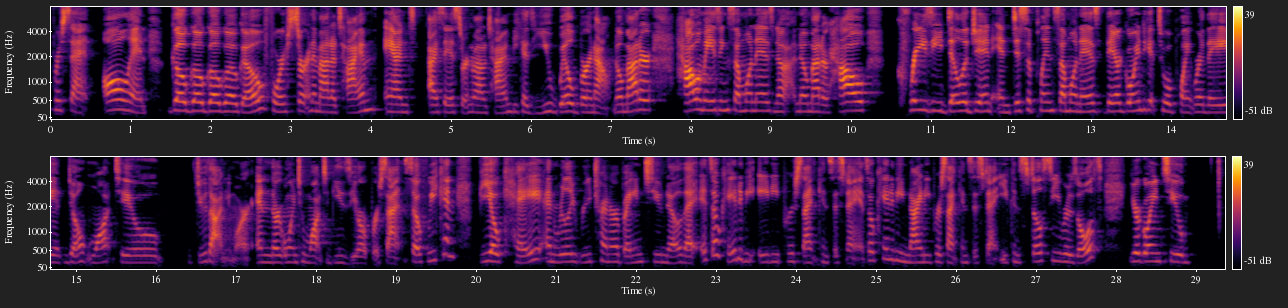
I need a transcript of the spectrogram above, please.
all in, go, go, go, go, go for a certain amount of time. And I say a certain amount of time because you will burn out. No matter how amazing someone is, no, no matter how crazy diligent and disciplined someone is, they're going to get to a point where they don't want to do that anymore and they're going to want to be 0%. So if we can be okay and really retrain our brain to know that it's okay to be 80% consistent, it's okay to be 90% consistent, you can still see results, you're going to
